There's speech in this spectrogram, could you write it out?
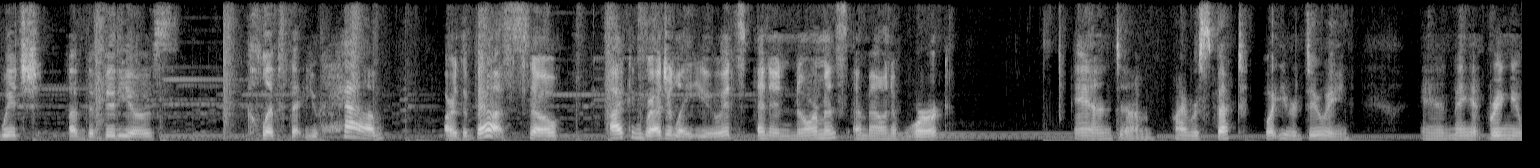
which of the videos clips that you have are the best. So I congratulate you. It's an enormous amount of work, and um, I respect what you're doing. And may it bring you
